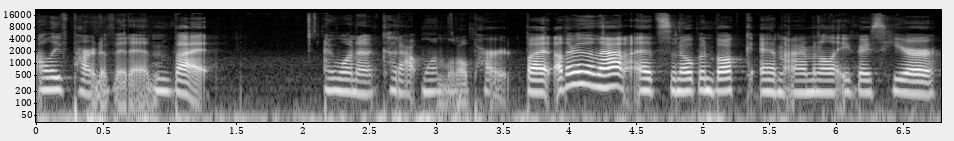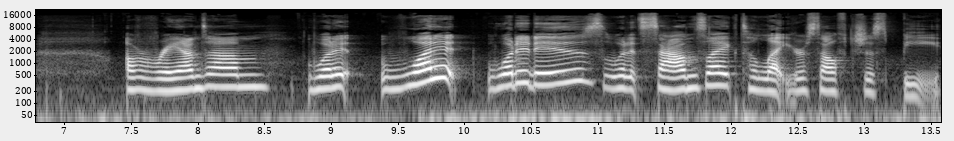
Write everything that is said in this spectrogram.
I'll leave part of it in, but I want to cut out one little part. But other than that, it's an open book and I'm going to let you guys hear a random what it what it what it is, what it sounds like to let yourself just be,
